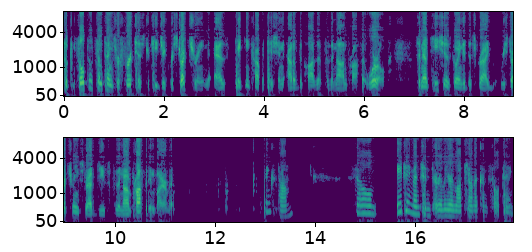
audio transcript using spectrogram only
So consultants sometimes refer to strategic restructuring as taking competition out of the closet for the nonprofit world. So now Keisha is going to describe restructuring strategies for the nonprofit environment. Thanks, Tom. So AJ mentioned earlier La Piana Consulting.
